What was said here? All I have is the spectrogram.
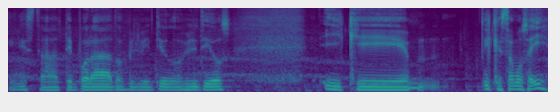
en esta temporada 2021-2022, y que y que estamos ahí,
